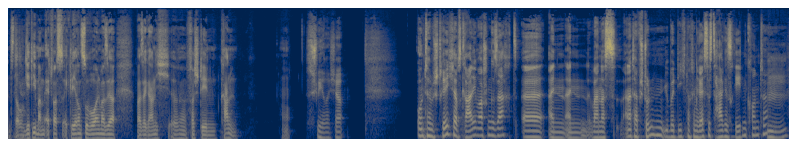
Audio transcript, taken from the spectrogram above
es darum geht, jemandem etwas erklären zu wollen, was er, was er gar nicht äh, verstehen kann. ist schwierig, ja. Unterm Strich, ich habe es gerade eben auch schon gesagt, äh, ein, ein, waren das anderthalb Stunden, über die ich noch den Rest des Tages reden konnte. mhm.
